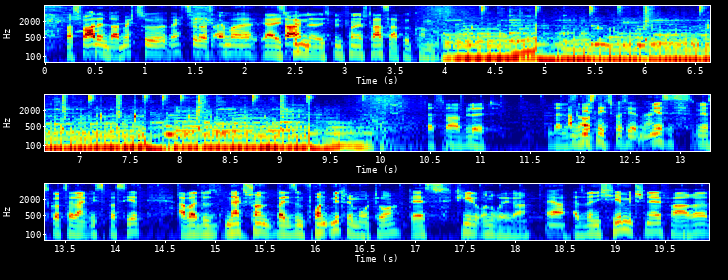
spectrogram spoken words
Was war denn da? Möchtest du, möchtest du das einmal ja, ich sagen? bin, äh, ich bin von der Straße abgekommen. Das war blöd. Dann aber dir ist nichts passiert, ne? Mir ist, es- mir ist Gott sei Dank nichts passiert. Aber du merkst schon, bei diesem Front-Mittelmotor, der ist viel unruhiger. Ja. Also wenn ich hier mit schnell fahre,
